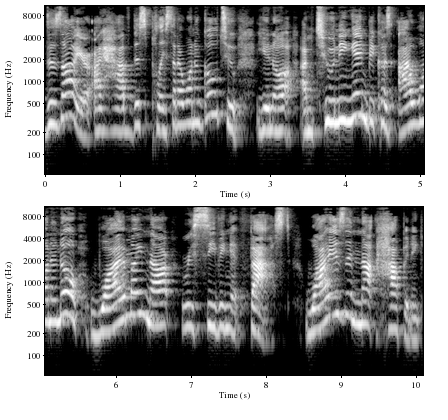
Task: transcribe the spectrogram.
desire. I have this place that I want to go to. You know, I'm tuning in because I want to know why am I not receiving it fast? Why is it not happening?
